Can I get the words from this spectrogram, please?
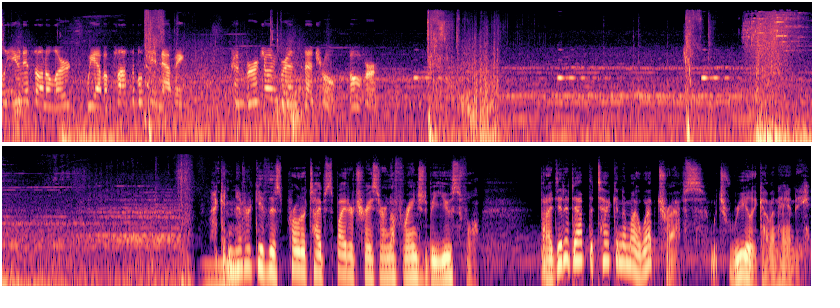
All units on alert. We have a possible kidnapping. Converge on Grand Central. Over. I could never give this prototype spider tracer enough range to be useful. But I did adapt the tech into my web traps, which really come in handy.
